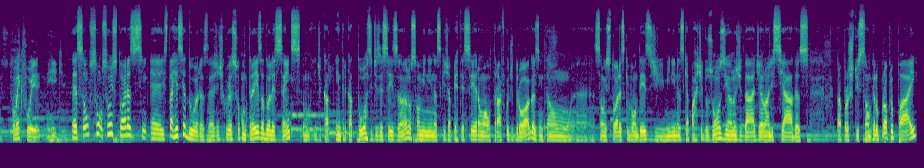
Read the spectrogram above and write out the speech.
Isso. Como é que foi, Henrique? É, são, são, são histórias assim, é, estarrecedoras. Né? A gente conversou com três adolescentes de, entre 14 e 16 anos. São meninas que já pertenceram ao tráfico de drogas. Então, é, são histórias que vão desde meninas que a partir dos 11 anos de idade eram aliciadas para prostituição pelo próprio pai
